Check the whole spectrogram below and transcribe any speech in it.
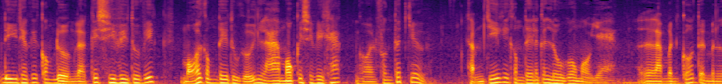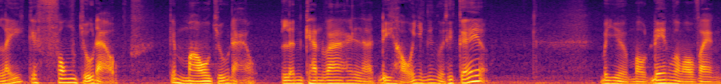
đi theo cái con đường là cái cv tôi viết, mỗi công ty tôi gửi là một cái cv khác, ngồi phân tích chứ. Thậm chí cái công ty là cái logo màu vàng, là mình cố tình mình lấy cái phong chủ đạo, cái màu chủ đạo lên Canva hay là đi hỏi những cái người thiết kế á. Bây giờ màu đen và màu vàng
